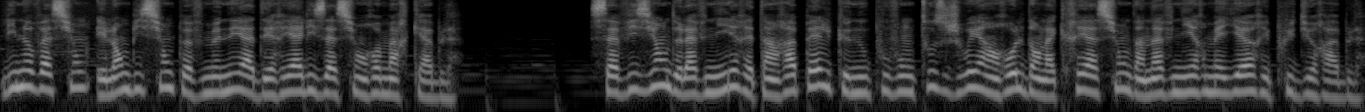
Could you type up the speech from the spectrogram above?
l'innovation et l'ambition peuvent mener à des réalisations remarquables. Sa vision de l'avenir est un rappel que nous pouvons tous jouer un rôle dans la création d'un avenir meilleur et plus durable.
